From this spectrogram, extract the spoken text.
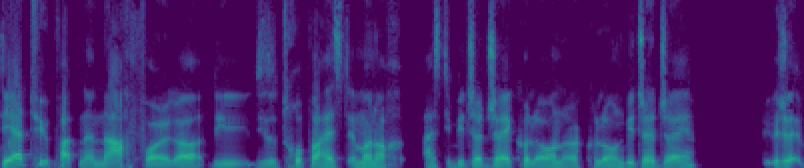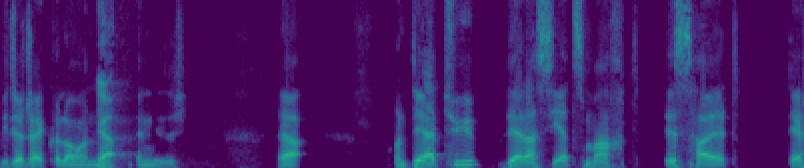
der Typ hat einen Nachfolger. Die, diese Truppe heißt immer noch, heißt die BJJ Cologne oder Cologne BJJ? BJJ, BJJ Cologne, ja. nennen die sich. Ja. Und der Typ, der das jetzt macht, ist halt, der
